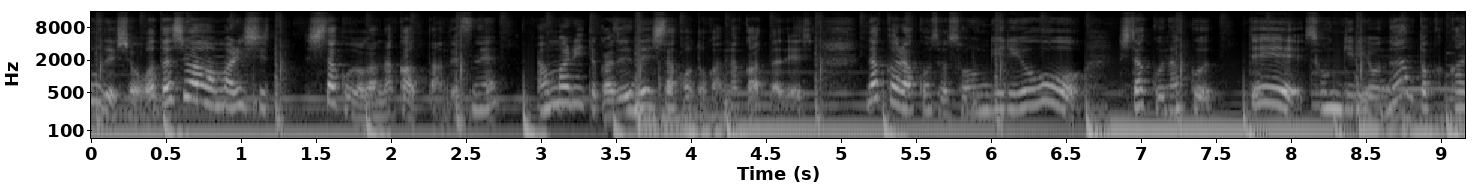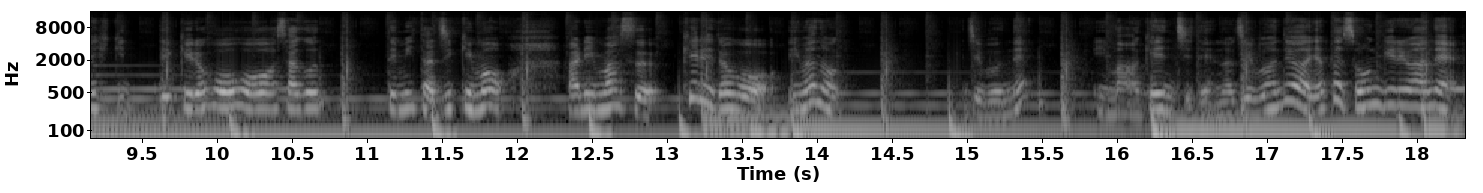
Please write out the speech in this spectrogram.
うでしょう。私はあんまりしたことがなかったんですね。あんまりとか全然したことがなかったです。だからこそ損切りをしたくなくって損切りをなんとか回避できる方法を探ってみた時期もあります。けれども今の自分ね今現時点の自分ではやっぱり損切りはね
